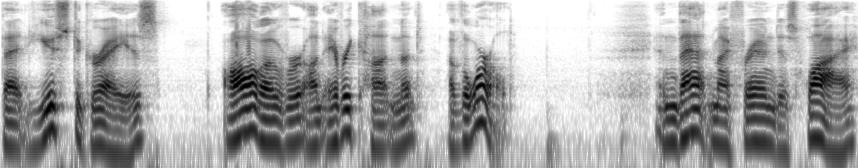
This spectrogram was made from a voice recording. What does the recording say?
that used to graze all over on every continent of the world. And that, my friend, is why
